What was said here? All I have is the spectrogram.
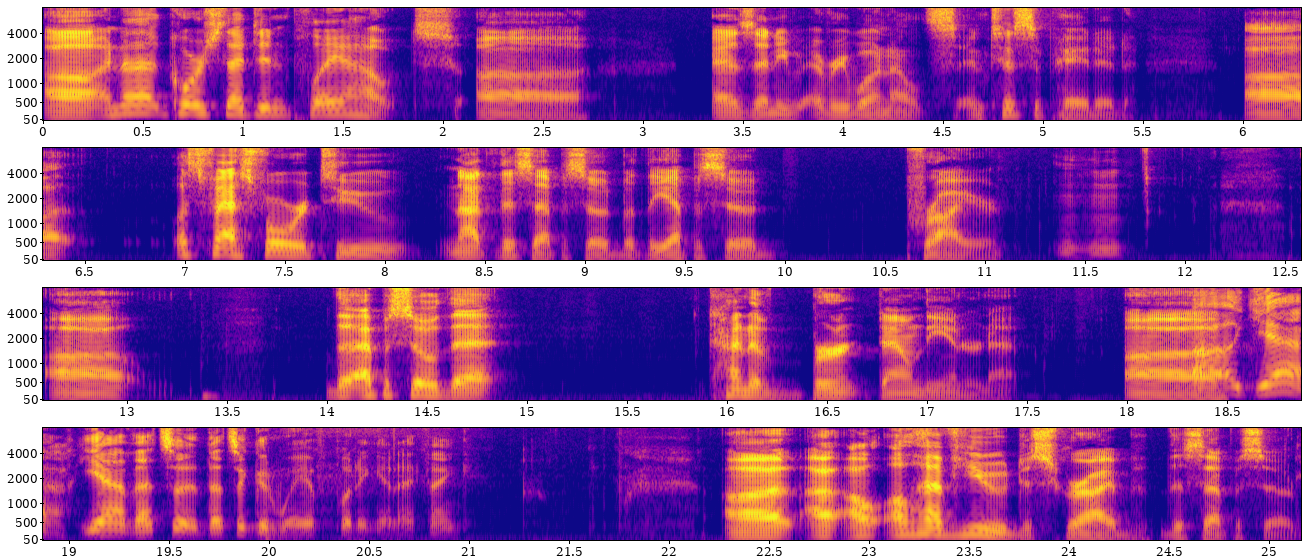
uh and of course that didn't play out uh as any everyone else anticipated uh let's fast forward to not this episode but the episode prior Mm-hmm. uh the episode that kind of burnt down the internet Uh, yeah, yeah, that's a that's a good way of putting it. I think. Uh, I- I'll I'll have you describe this episode.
